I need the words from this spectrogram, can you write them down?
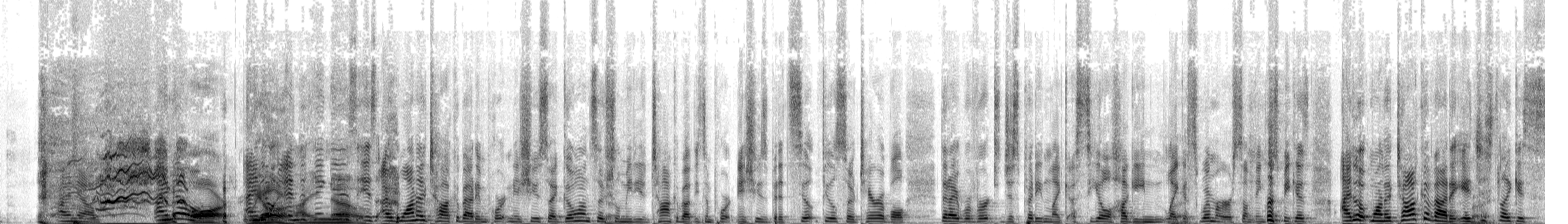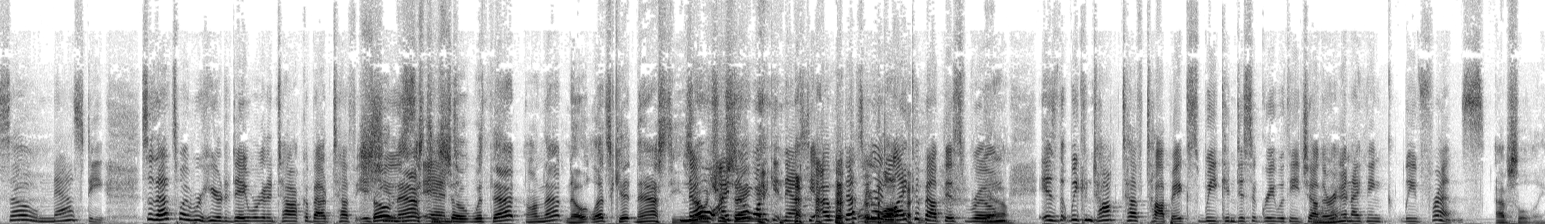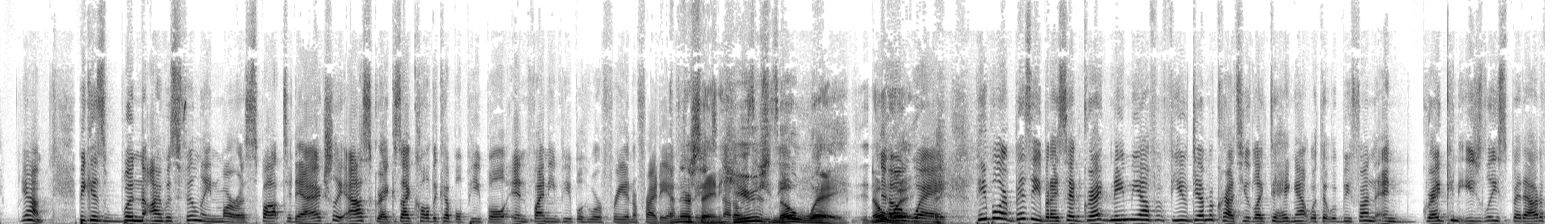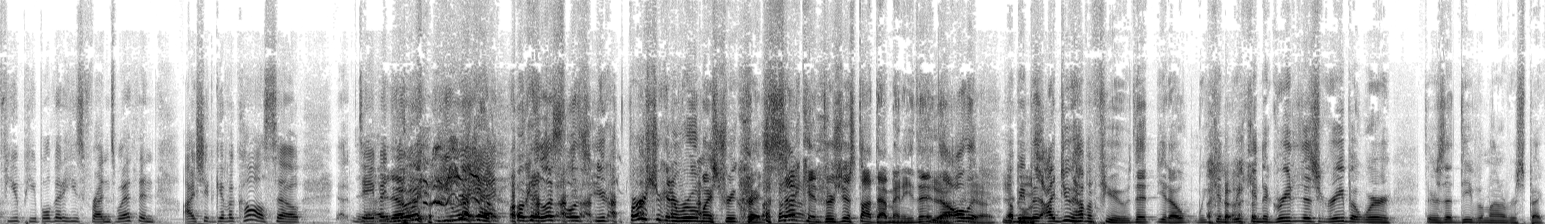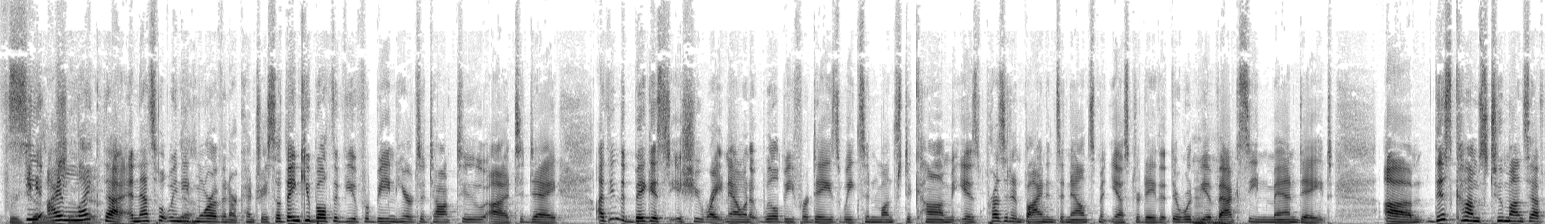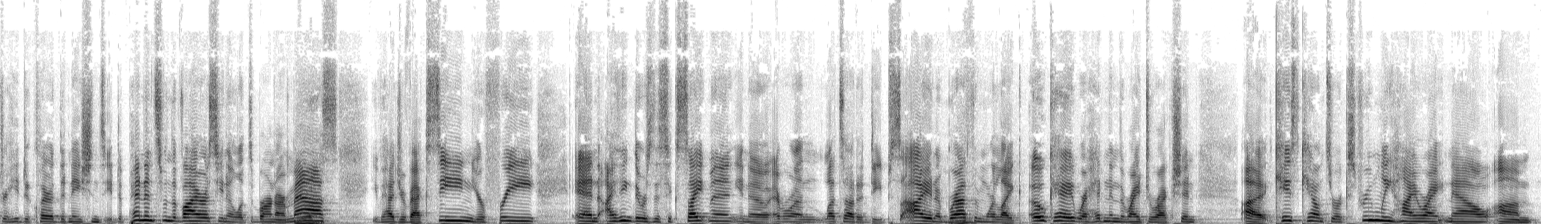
I know. I know. are. I We know. are. And the I thing know. is, is I want to talk about important issues. So I go on social media to talk about these important issues, but it still feels so terrible that I revert to just putting like a seal hugging like a swimmer or something, just because I don't want to talk about it. It just like is so nasty. So that's why we're here today. We're going to talk about tough issues. So nasty. and- So with that, on that note, let's get nasty. Is no, I saying? don't want to get nasty. I, that's what I like about this room yeah. is that we can talk tough topics, we can disagree with each other, Mm-hmm. and I think leave friends. Absolutely. Yeah, because when I was filling Mara's spot today, I actually asked Greg because I called a couple people and finding people who are free on a Friday And afternoon. they're saying, is Hughes, no way. No, way. People are busy, but I said, Greg, name me off a few Democrats you'd like to hang out with that would be fun. And Greg can easily spit out a few people that he's friends with, and I should give a call. So, uh, David, I know. you, you were it. okay, let's let's. You, first, you're going to ruin my street cred. Second, there's just not that many. They- Yeah, all the- yeah, I mean, but I do have a few that you know we can we can agree to disagree, but we're there's a deep amount of respect for each other. See. I so. like that, and that's what we need more of in our country. So, thank you both of you for being here to talk to uh, today. I think the biggest issue right now, and it will be for days, weeks, and months to come, is President Biden's announcement yesterday that there would be a vaccine mandate. Um, this comes two months after he declared the nation's independence from the virus. You know, let's burn our masks. You've had your vaccine. You're free. And I think there was this excitement. You know, everyone lets out a deep sigh and a breath, and we're like, okay, we're heading in the right direction. Uh, case counts are extremely high right now. Um,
